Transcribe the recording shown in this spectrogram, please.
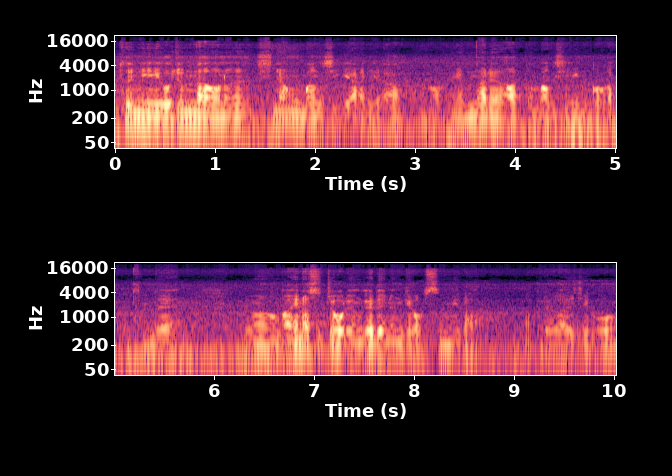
어, 버튼이 요즘 나오는 신형 방식이 아니라 어, 옛날에 나왔던 방식인 것 같은데 어, 마이너스 쪽으로 연결되는 게 없습니다. 그래가지고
